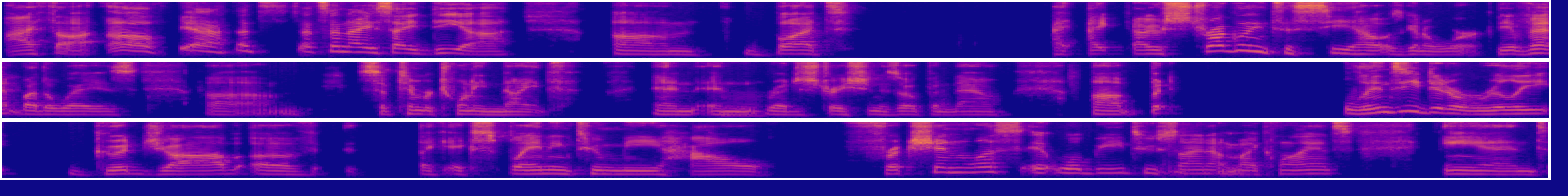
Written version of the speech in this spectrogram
I thought, oh yeah, that's that's a nice idea, um, but I, I, I was struggling to see how it was going to work. The event, by the way, is um, September 29th, and and Mhm. registration is open now. Uh, but Lindsay did a really good job of like explaining to me how frictionless it will be to sign up my clients. And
